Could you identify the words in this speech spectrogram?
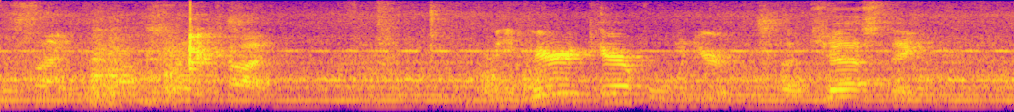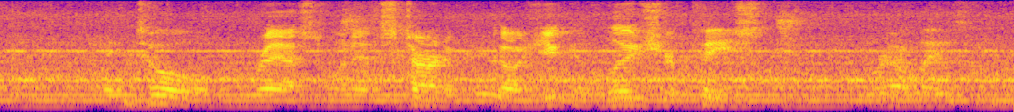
this thing tight. Be very careful when you're adjusting a tool rest when it's turning because you can lose your piece real easy.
